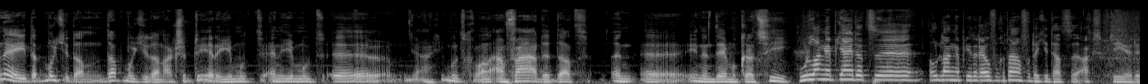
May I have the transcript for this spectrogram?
Nee, dat moet je dan, dat moet je dan accepteren. Je moet, en je moet, uh, ja, je moet gewoon aanvaarden dat een, uh, in een democratie... Hoe lang heb jij dat, uh, hoe lang heb je erover gedaan voordat je dat accepteerde?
